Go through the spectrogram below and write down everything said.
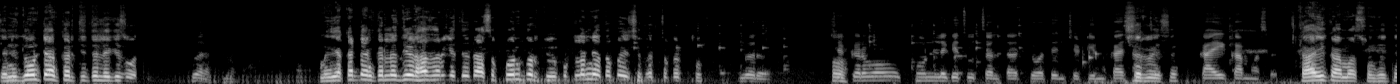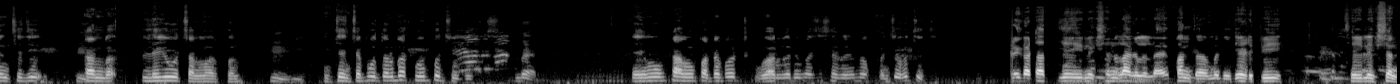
त्यांनी दोन टँकर तिथे लगेच होते बर. मग एका टँकरला दीड हजार घेतात असं कोण करतोय? कुठला नेता पैसे खर्च करतो? बरोबर. हो. शेखरभाऊ फोन लगेच उचलतात किंवा त्यांची टीम काय सगळे सांगतात? काय काम असं. काही काम असून दे त्यांचे जे काम लगे उचलणार पण. त्यांच्या पोतर बातमी पोचवते बर. त्यामुळे काम पटापट गोरगरिबाचे सगळ्या लोकांचे होते गटात जे इलेक्शन लागलेलं आहे. पंचायतमध्ये झेडपी चे इलेक्शन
